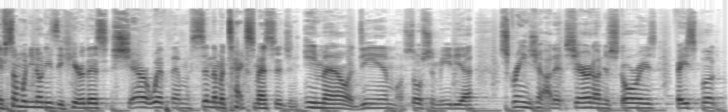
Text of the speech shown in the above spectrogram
If someone you know needs to hear this, share it with them. Send them a text message, an email, a DM, or social media. Screenshot it, share it on your stories, Facebook,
